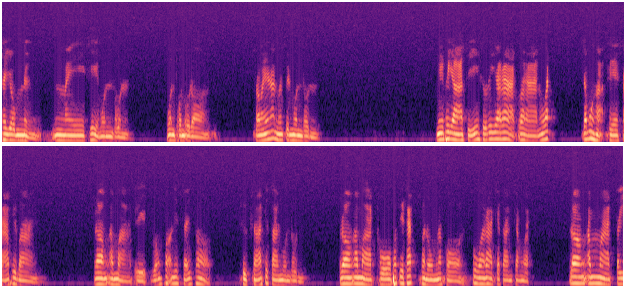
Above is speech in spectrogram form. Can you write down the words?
ธยมหนึ่งในที่มณฑลมณฑลอุดรสมัยนั้นมันเป็นมณฑลมีพญาศรีสุริยราชวรานุวัตสมุหะเทสาพิบาล รองอมาตเอกหลวงพ่อนิสัยชอบ ศึกษาที่การมณฑลรองอมาตโทพระพิทักษ์พนมนคร ผู้ว่าราชการจังหวัด รองอมาตตี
